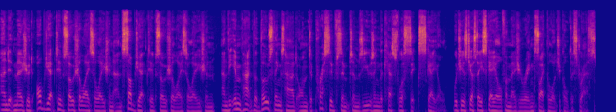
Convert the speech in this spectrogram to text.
and it measured objective social isolation and subjective social isolation and the impact that those things had on depressive symptoms using the Kessler 6 scale, which is just a scale for measuring psychological distress.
